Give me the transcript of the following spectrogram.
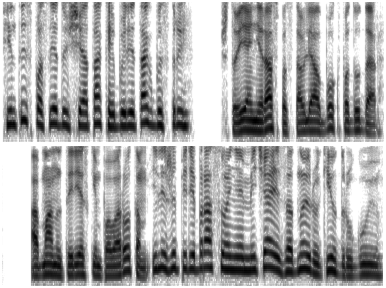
Финты с последующей атакой были так быстры, что я не раз подставлял бок под удар, обманутый резким поворотом или же перебрасыванием меча из одной руки в другую.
